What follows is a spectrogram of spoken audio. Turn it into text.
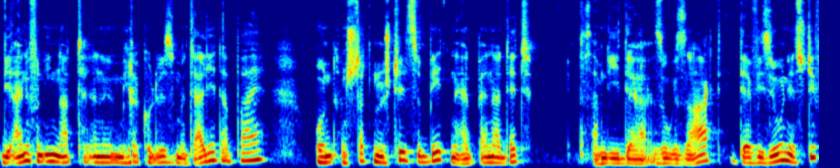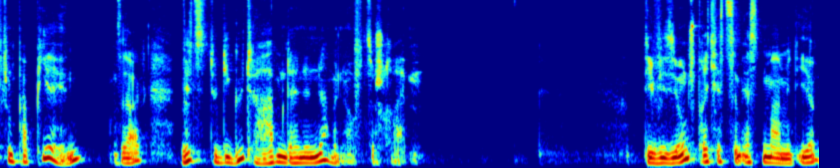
Die eine von ihnen hat eine mirakulöse Medaille dabei. Und anstatt nur still zu beten, hat Bernadette, das haben die der so gesagt, der Vision jetzt Stift und Papier hin und sagt, willst du die Güte haben, deinen Namen aufzuschreiben? Die Vision spricht jetzt zum ersten Mal mit ihr,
